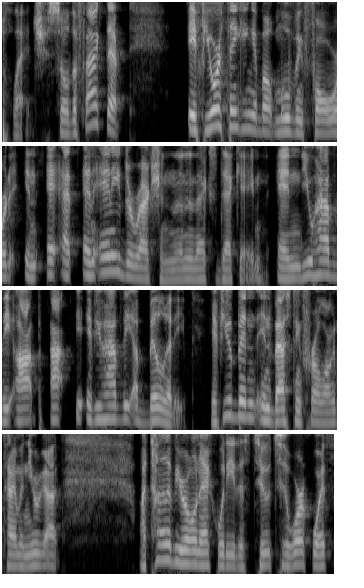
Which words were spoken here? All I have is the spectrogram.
pledge. So the fact that if you're thinking about moving forward in at, in any direction in the next decade and you have the op uh, if you have the ability if you've been investing for a long time and you've got a ton of your own equity to, to to work with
